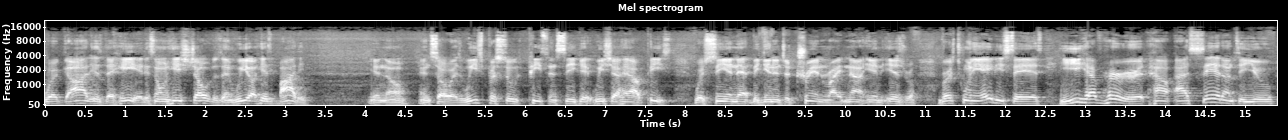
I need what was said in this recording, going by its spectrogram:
where God is the head. It's on his shoulders, and we are his body. You know, and so as we pursue peace and seek it, we shall have peace. We're seeing that beginning to trend right now in Israel. Verse 28, he says, Ye have heard how I said unto you,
